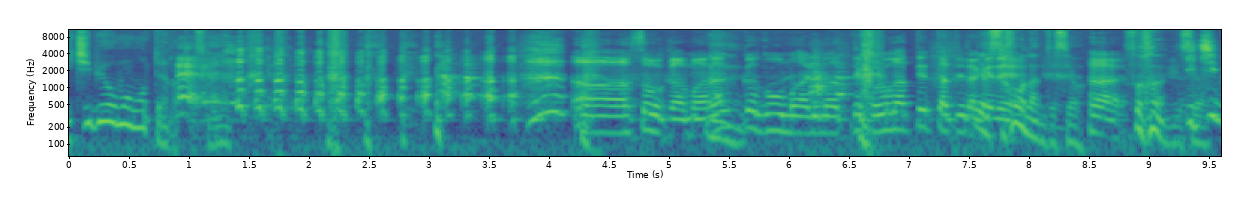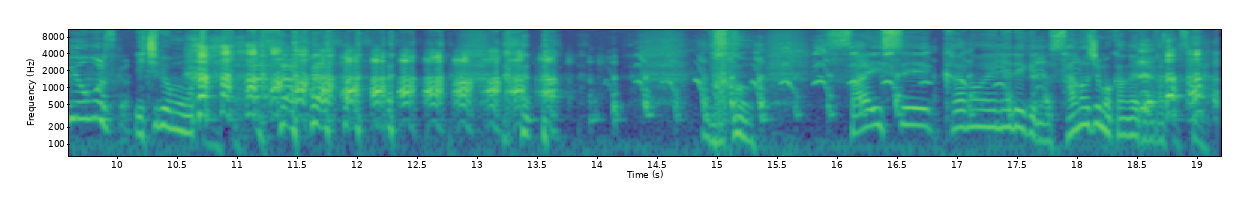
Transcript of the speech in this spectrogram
う1秒も思ってなかったですね。ああそうかまあなんかこう回り回って転がってったっていうだけでそうなんですよ。はいそうなんですよ。一秒もですか？1秒も思ってないもう再生可能エネルギーの差の字も考えてなかったですから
